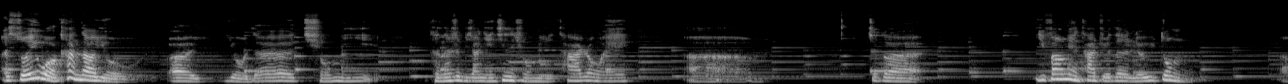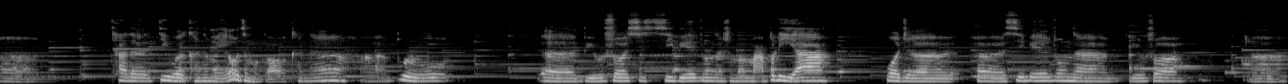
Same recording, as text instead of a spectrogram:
呃，所以我看到有呃有的球迷，可能是比较年轻的球迷，他认为，呃，这个一方面他觉得刘玉栋，呃，他的地位可能没有这么高，可能啊不如，呃，比如说 C CBA 中的什么马布里啊。或者呃，CBA 中的，比如说，呃，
